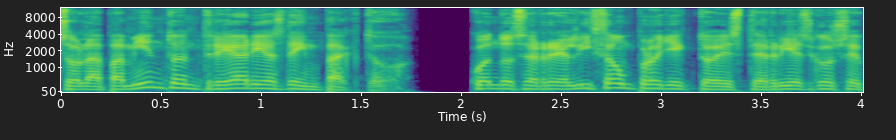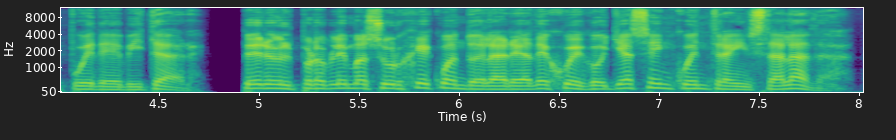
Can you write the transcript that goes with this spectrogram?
Solapamiento entre áreas de impacto. Cuando se realiza un proyecto este riesgo se puede evitar, pero el problema surge cuando el área de juego ya se encuentra instalada.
